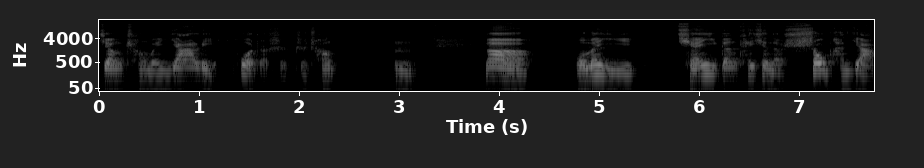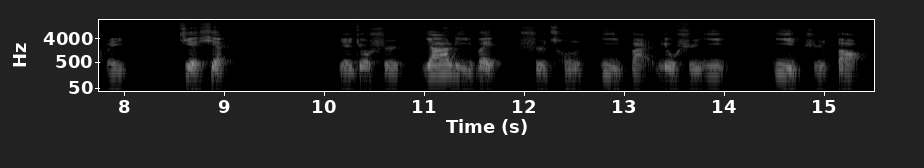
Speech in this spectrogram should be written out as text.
将成为压力。或者是支撑，嗯，那我们以前一根 K 线的收盘价为界限，也就是压力位是从一百六十一一直到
